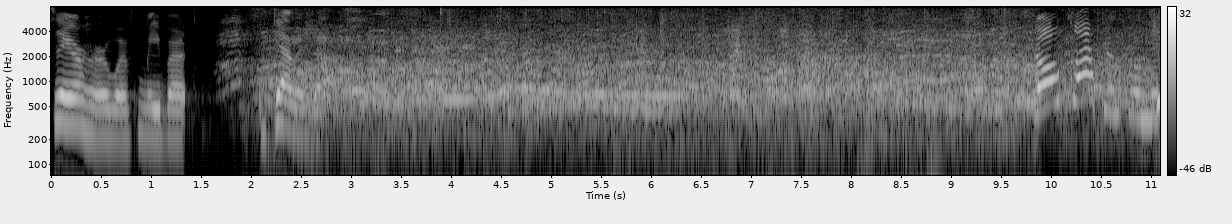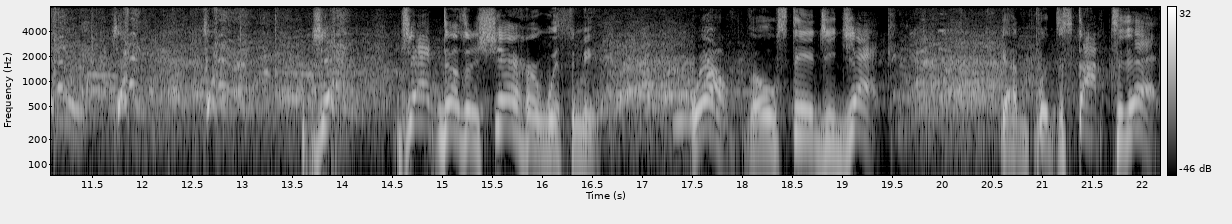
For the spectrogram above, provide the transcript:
share her with me, but Devin does. Jack, Jack, Jack, Jack doesn't share her with me. Well, the old stingy Jack. Got to put the stop to that.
